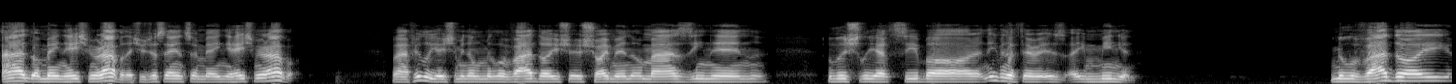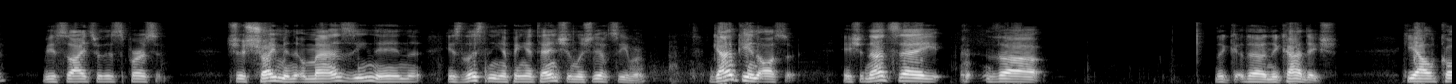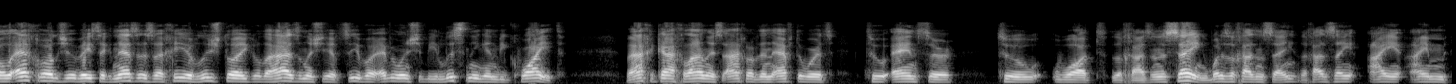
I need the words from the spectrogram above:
ad amein yesh mirabah. They should just answer amein yesh mirabah. ואפילו יש מן מלבדו ששוימן ומאזינין לשליח ציבור, and even if there is a minion milvadoi besides for this person. Sheshoimin umazinin is listening and paying attention l'shlich tzimur. Gamkin also. He should not say the the the nikadesh. Ki al kol echod shebesek nesas achiyav lishtoik ulahazin l'shlich tzibur. Everyone should be listening and be quiet. V'achakach lanis achrav then afterwards to answer to what the Chazan is saying. What is the Chazan saying? The Chazan is saying, I, I'm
